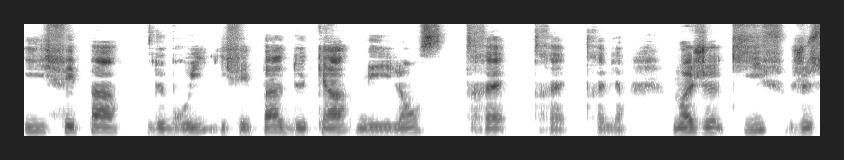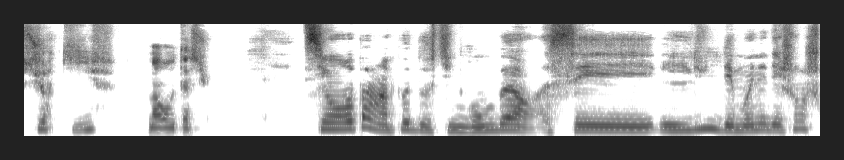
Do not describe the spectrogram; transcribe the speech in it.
Il fait pas de bruit, il fait pas de cas, mais il lance très très très bien. Moi, je kiffe, je surkiffe ma rotation. Si on repart un peu d'Austin Gomber, c'est l'une des monnaies d'échange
